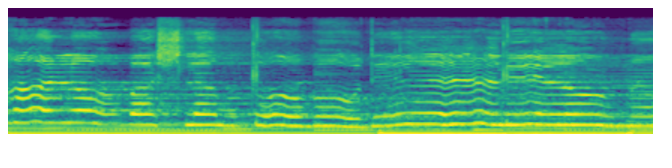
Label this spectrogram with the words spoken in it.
ভালোবাসলাম তবু দিল দিল না।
